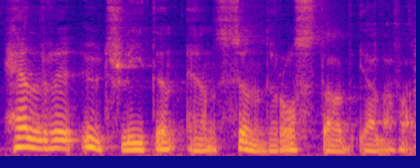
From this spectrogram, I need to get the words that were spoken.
Hellre utsliten än sönderrostad i alla fall.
